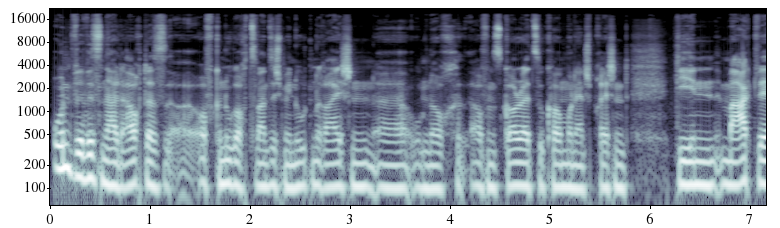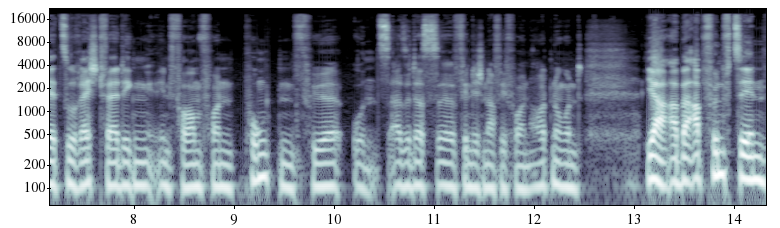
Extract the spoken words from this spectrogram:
Und wir wissen halt auch, dass oft genug auch 20 Minuten reichen, äh, um noch auf den Scorer zu kommen und entsprechend den Marktwert zu rechtfertigen in Form von Punkten für uns. Also das äh, finde ich nach wie vor in Ordnung. Und ja, aber ab 15,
